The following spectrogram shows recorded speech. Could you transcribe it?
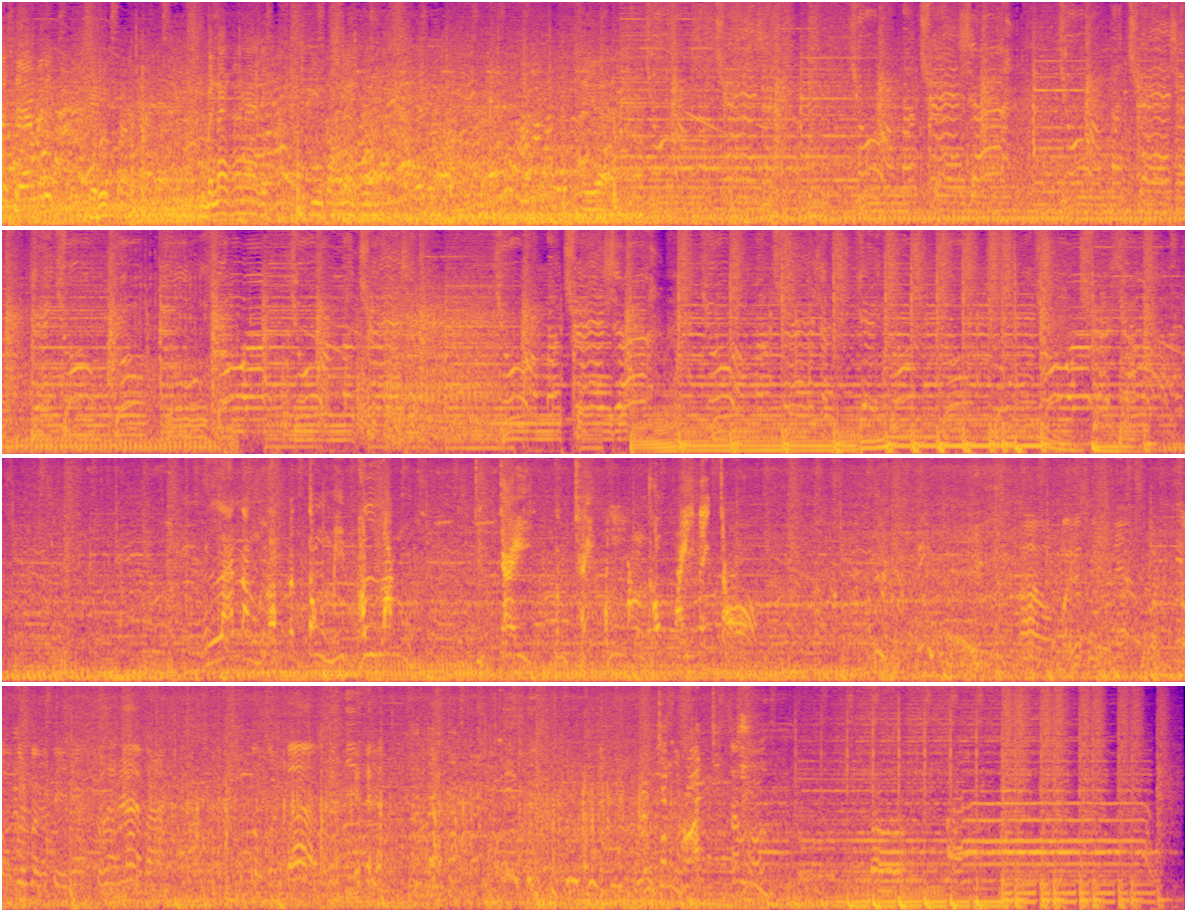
จะแชร์ไหมดิเดี๋ยวดูมึงไปนั่งข้างหน้าดิกินกองนั่งข้ มันต้องมีพลัง จิตใจต้องใช้พลังเข้าไปในจออ้าวปกติเนี่ยคนสองคนปกติเนี่ยคนละห้าบาทสองคนบ้าคนละยี่สิบมันช่างร้อนจริงๆ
